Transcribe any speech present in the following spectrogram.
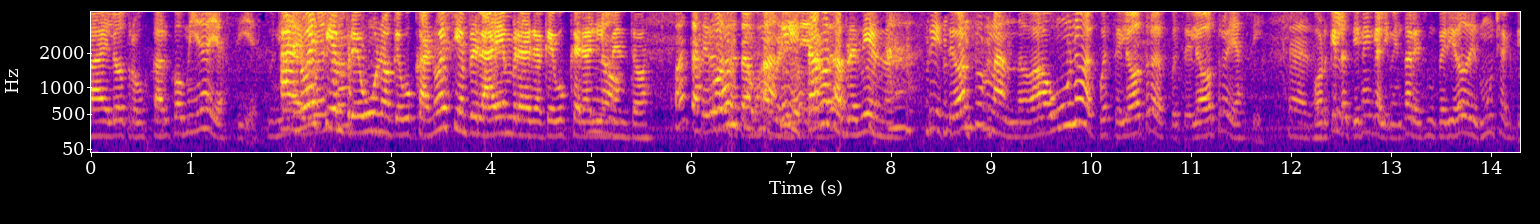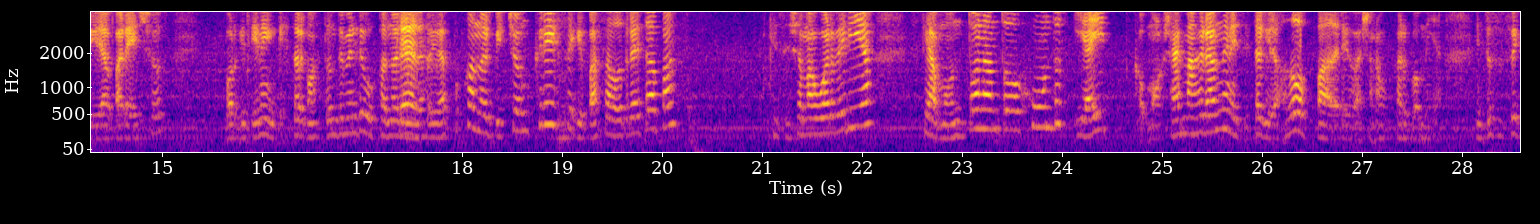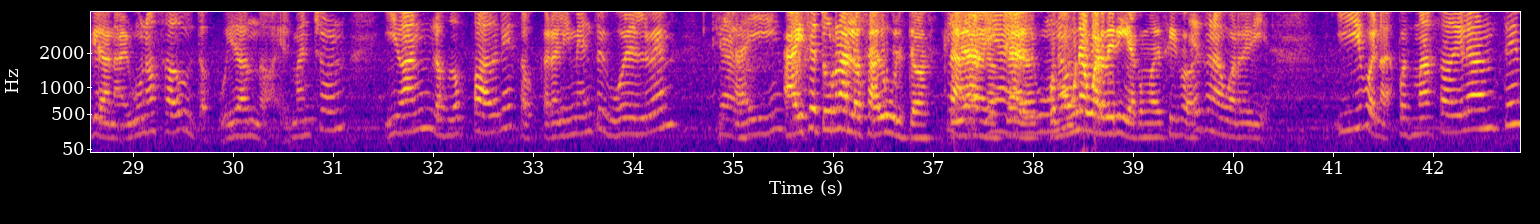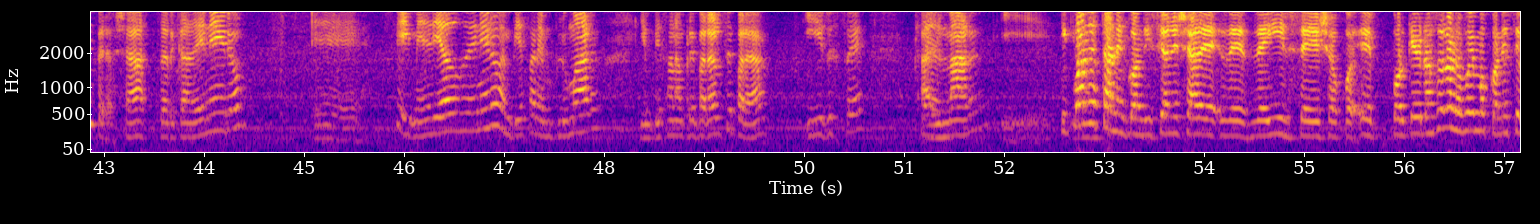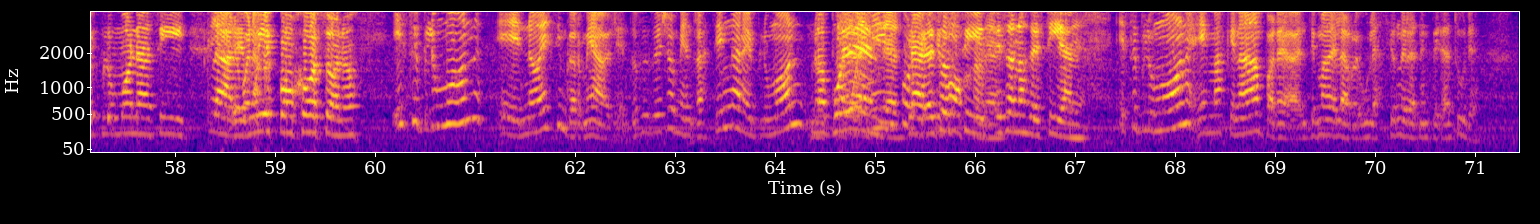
va el otro a buscar comida y así es. un Ah, no es siempre uno que busca, no es siempre la hembra la que busca el No. alimento. ¿Cuántas Se cosas van estamos turnando. Sí, aprendiendo? estamos aprendiendo. Sí, se van turnando. Va uno, después el otro, después el otro y así. Claro. Porque lo tienen que alimentar. Es un periodo de mucha actividad para ellos. Porque tienen que estar constantemente buscando Claro. alimento. Y después cuando el pichón crece, que pasa a otra etapa, que se llama guardería, se amontonan todos juntos y ahí, como ya es más grande, necesita que los dos padres vayan a buscar comida. Entonces se quedan algunos adultos cuidando el manchón y van los dos padres a buscar alimento y vuelven. Claro. ahí Ahí se turnan los adultos, Claro, cuidando, claro, algunos- como una guardería, como decís vos. Es una guardería. Y bueno, después más adelante, pero ya cerca de enero, eh, sí, mediados de enero empiezan a emplumar y empiezan a prepararse para irse Claro. al mar y... ¿Y cuándo están en condiciones ya de, de- de irse ellos? Cu- eh, porque nosotros los vemos con ese plumón así, Claro, eh, bueno. muy esponjoso, ¿no? Ese plumón eh, no es impermeable, entonces ellos mientras tengan el plumón No, pueden, ir porque claro, se eso sí, eso nos decían. Ese plumón es más que nada para el tema de la regulación de la temperatura,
